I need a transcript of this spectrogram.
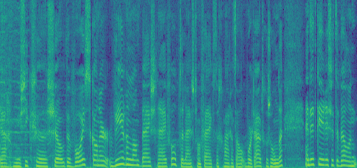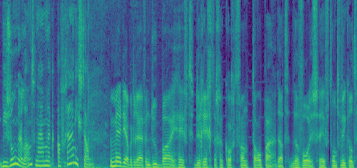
Ja, muziekshow The Voice kan er weer een land bij schrijven... op de lijst van 50 waar het al wordt uitgezonden. En dit keer is het wel een bijzonder land, namelijk Afghanistan. Een mediabedrijf in Dubai heeft de rechten gekocht van Talpa... dat The Voice heeft ontwikkeld.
